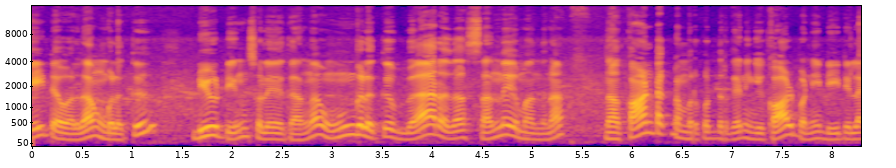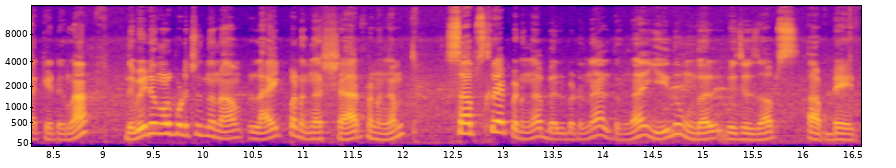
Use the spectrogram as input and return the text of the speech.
எயிட் ஹவர் தான் உங்களுக்கு டியூட்டின்னு சொல்லியிருக்காங்க. உங்களுக்கு வேறு ஏதாவது சந்தேகமாக இருந்ததுன்னா நான் காண்டாக்ட் நம்பர் கொடுத்துருக்கேன். நீங்கள் கால் பண்ணி டீட்டெயிலாக கேட்டுக்கலாம். இந்த வீடியோ உங்களுக்கு பிடிச்சிருந்ததுன்னா லைக் பண்ணுங்கள் ஷேர் பண்ணுங்கள் சப்ஸ்கிரைப் பண்ணுங்கள் பெல் பட்டனை அழுத்துங்க. இது உங்கள் விஜய் ஜாப்ஸ் அப்டேட்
